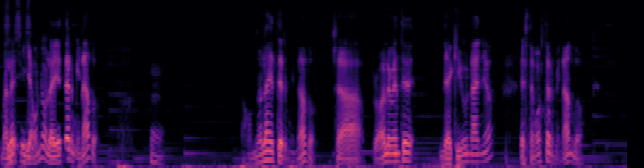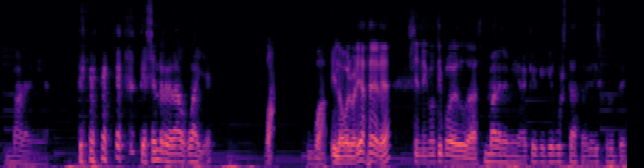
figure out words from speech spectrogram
¿Vale? y aún no la he terminado. Aún no la he terminado. O sea, probablemente de aquí a un año estemos terminando. Madre mía. Te, has enredado guay, ¿eh? Buah, buah. Y lo volvería a hacer, ¿eh? Sin ningún tipo de dudas. Madre mía, qué, qué, gustazo, qué disfrute.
